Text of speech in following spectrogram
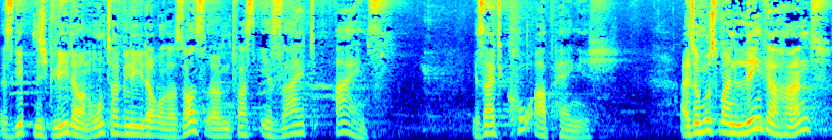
es gibt nicht Glieder und Unterglieder oder sonst irgendwas. Ihr seid eins. Ihr seid koabhängig. Also muss meine linke Hand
